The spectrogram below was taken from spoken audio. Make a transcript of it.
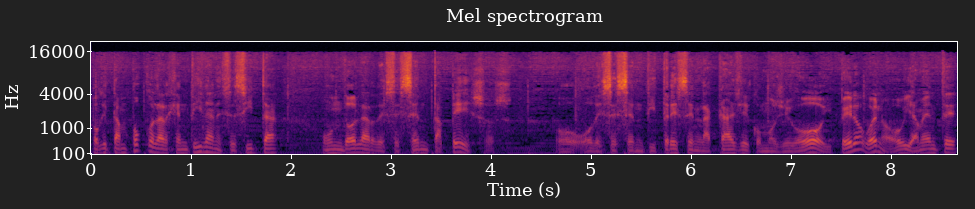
porque tampoco la Argentina necesita un dólar de 60 pesos o, de 63 en la calle como llegó hoy, pero bueno, obviamente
